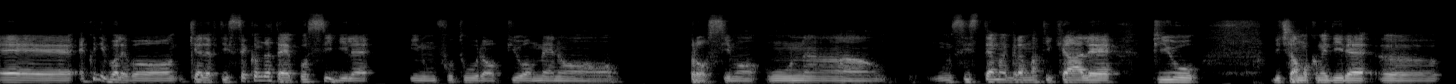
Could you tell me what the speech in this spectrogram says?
e, e quindi volevo chiederti, secondo te è possibile in un futuro più o meno prossimo un, uh, un sistema grammaticale più, diciamo, come dire, uh,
